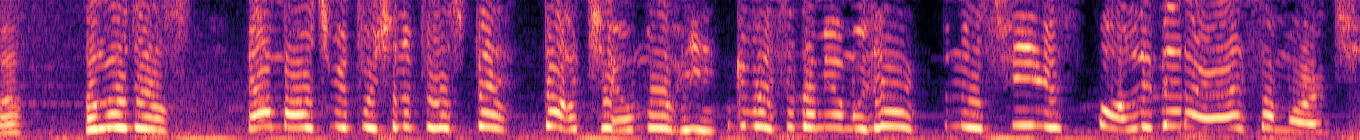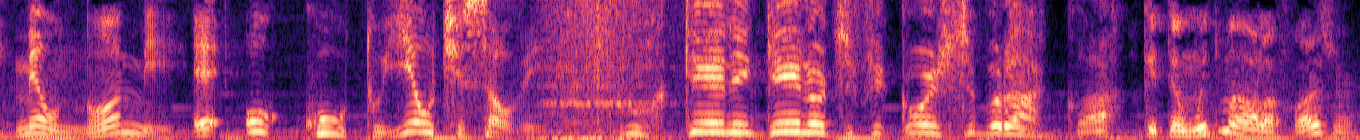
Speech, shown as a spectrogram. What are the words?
Ah, oh meu Deus! É a morte me puxando pelos pés. Tati, eu morri. O que vai ser da minha mulher? Dos meus filhos? Oh, libera essa morte. Meu nome é Oculto e eu te salvei. Por que ninguém notificou este buraco? Ah, porque tem muito maior lá fora, senhor.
